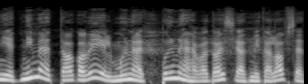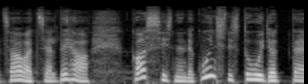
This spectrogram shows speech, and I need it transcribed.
nii et nimeta aga veel mõned põnevad asjad, mida lapsed saavad seal teha. kas siis nende kunstistuudiote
